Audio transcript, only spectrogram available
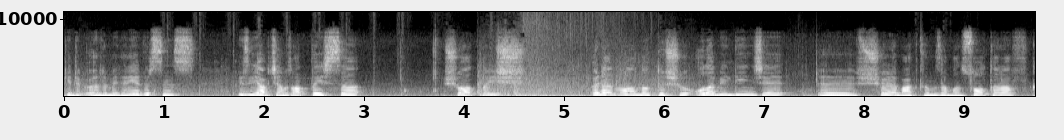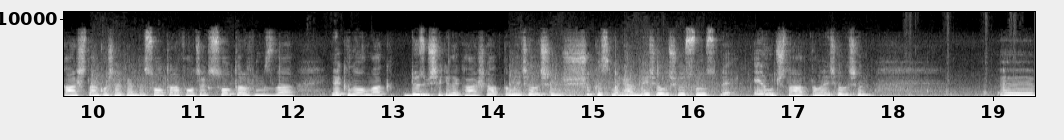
gidip öldürmeyi deneyebilirsiniz. Bizim yapacağımız atlayışsa şu atlayış. Önemli olan nokta şu. Olabildiğince e, şöyle baktığımız zaman sol taraf karşıdan koşarken de sol taraf olacak. Sol tarafımızda yakın olmak. Düz bir şekilde karşı atlamaya çalışın. Şu kısma gelmeye çalışıyorsunuz ve en uçtan atlamaya çalışın. Ee,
